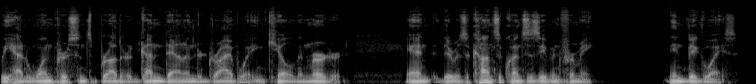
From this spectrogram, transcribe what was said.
We had one person's brother gunned down in their driveway and killed and murdered. And there was a consequences even for me in big ways.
